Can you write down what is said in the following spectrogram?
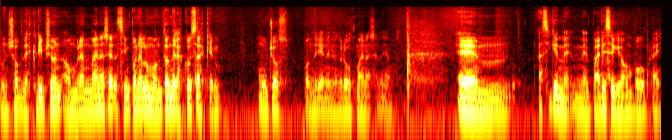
un job description a un brand manager sin ponerle un montón de las cosas que muchos pondrían en el growth manager, digamos. Em, así que me, parece que va un poco por ahí.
